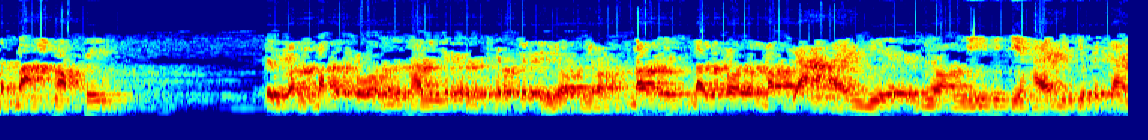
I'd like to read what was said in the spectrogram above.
មិនបានស្ងប់ទេទៅប្រតិបត្តិធម៌នោះគឺថាវាចិត្តរំភើបចិត្តញាប់ញ័រដល់ដល់ធម៌10យ៉ាងឯងវាញាប់នេះវាជាហេតុវាជាបច្ច័យ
